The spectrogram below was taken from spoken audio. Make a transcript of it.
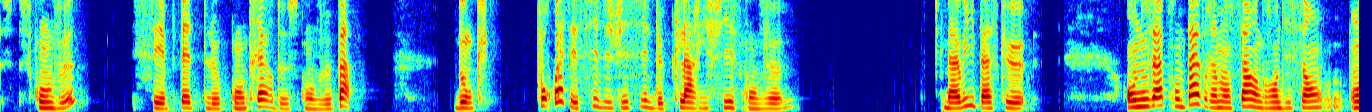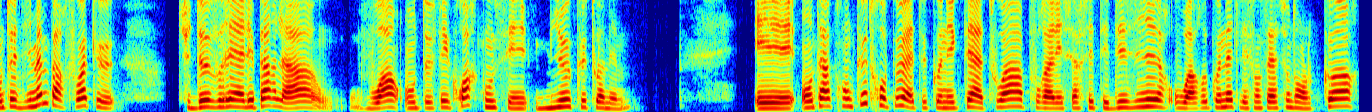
ce qu'on veut, c'est peut-être le contraire de ce qu'on ne veut pas. Donc, pourquoi c'est si difficile de clarifier ce qu'on veut? Bah oui, parce que on nous apprend pas vraiment ça en grandissant. On te dit même parfois que tu devrais aller par là, voire on te fait croire qu'on sait mieux que toi-même. Et on t'apprend que trop peu à te connecter à toi pour aller chercher tes désirs ou à reconnaître les sensations dans le corps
